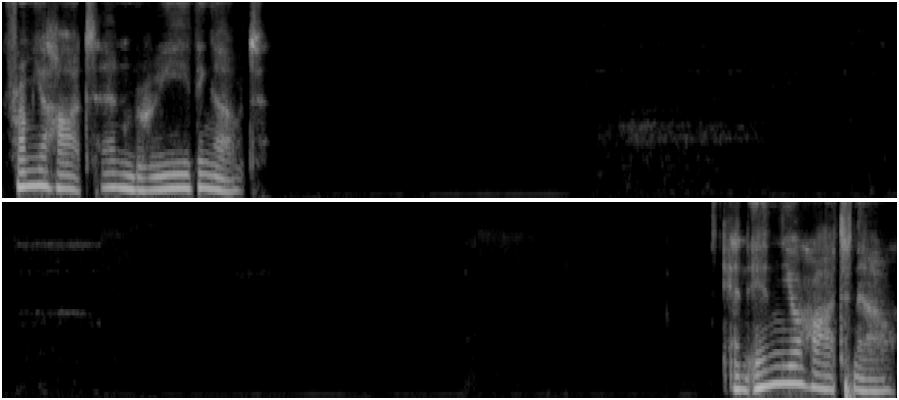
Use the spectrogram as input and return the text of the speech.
from your heart and breathing out. And in your heart now,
